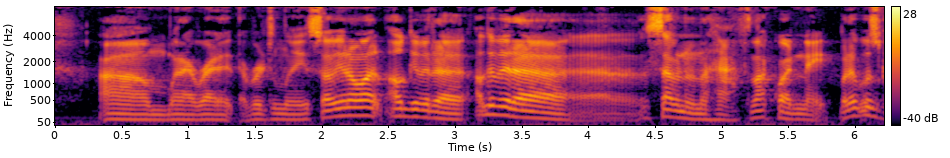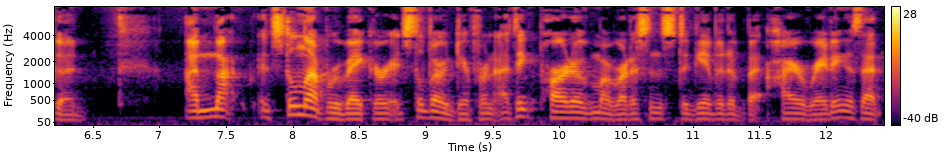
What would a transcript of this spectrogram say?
um, when I read it originally. So you know what? I'll give it a I'll give it a, a seven and a half. Not quite an eight, but it was good. I'm not. It's still not Brubaker. It's still very different. I think part of my reticence to give it a bit higher rating is that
